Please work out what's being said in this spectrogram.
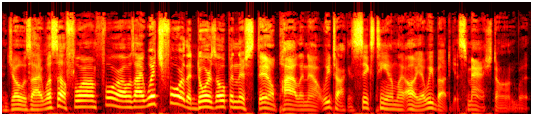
And Joe was like, What's up, four on four? I was like, Which four? The doors open, they're still piling out. We talking 16. I'm like, Oh, yeah, we about to get smashed on. But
